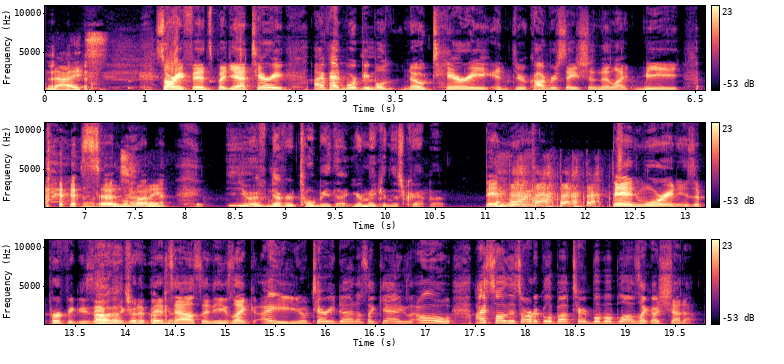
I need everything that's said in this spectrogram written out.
nice. Sorry, Fitz, but yeah, Terry. I've had more people know Terry in through conversation than like me. so, That's funny. You have never told me that. You're making this crap up. Ben Warren. ben Warren is a perfect oh, example. I that's go to. Ben's Okay. house and he's like, "Hey, you know Terry Dunn?" I was like, "Yeah." He's like, "Oh, I saw this article about Terry." Blah blah blah. I was like, "Oh, shut up."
